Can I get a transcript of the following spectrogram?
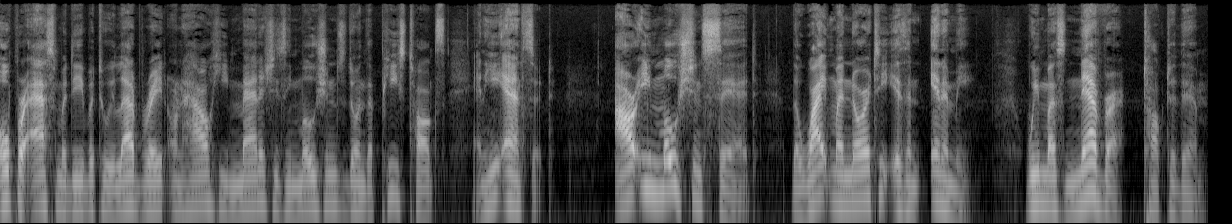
Oprah asked Madiba to elaborate on how he managed his emotions during the peace talks, and he answered, Our emotions said, the white minority is an enemy. We must never talk to them.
